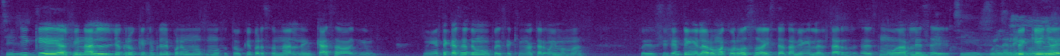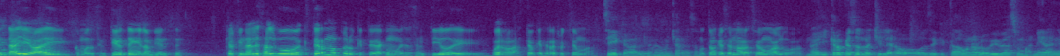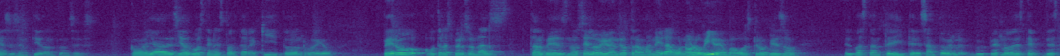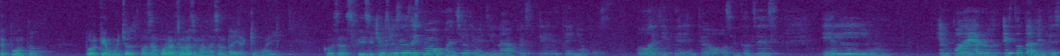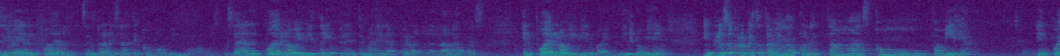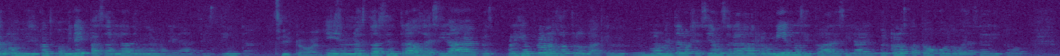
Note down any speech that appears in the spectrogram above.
Sí, sí, Y sí. que al final yo creo que siempre le pone uno como su toque personal en casa. ¿va? En este caso yo tengo pues aquí un altar con mi mamá. Pues si sienten el aroma coroso, ahí está también el altar. O sea, es como darle ese huele un rico. pequeño detalle, ¿va? Y como sentirte en el ambiente. Que al final es algo externo, pero que te da como ese sentido de, bueno, ah, tengo que hacer reflexión, ¿va? Sí, cabal, tenés mucha O razón. tengo que hacer una oración o algo, ¿va? No, y creo que eso es lo chilero, vos, de que cada uno lo vive a su manera en ese sentido. Entonces, como ya decías vos, tenés tu altar aquí, todo el rollo. Pero otras personas tal vez, no sé, lo viven de otra manera o no lo viven, ¿va? vos. Creo que eso es bastante interesante verlo, verlo de, este, de este punto. Porque muchos pasan por alto la Semana Santa ya que no hay cosas físicas. Incluso así estilo. como Juancho que mencionaba, pues que este año pues todo es diferente a vos, entonces el, el poder, esto también te sirve el poder centralizarte con vos mismo. O sea, el poderlo vivir de diferente manera, pero a la larga pues el poderlo vivir, va, y vivirlo bien. Incluso creo que esto también nos conecta más como familia, el poder convivir con tu familia y pasarla de una manera distinta. Sí, cabal. y no estar centrados a decir, ah, pues, por ejemplo, nosotros, ¿va? que normalmente lo que hacíamos era reunirnos y todo, a decir, ah, voy con los patojos, lo voy a hacer y todo.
